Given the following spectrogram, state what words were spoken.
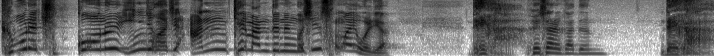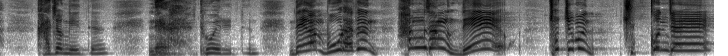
그분의 주권을 인정하지 않게 만드는 것이 성화의 원리야. 내가 회사를 가든, 내가 가정에 있든, 내가 교회를 있든, 내가 뭘 하든 항상 내 초점은 주권자의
